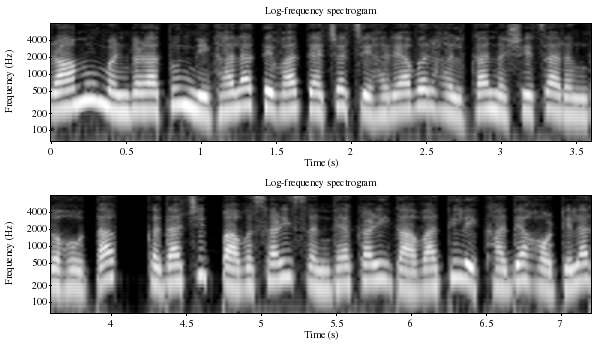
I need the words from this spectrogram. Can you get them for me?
रामू मंडळातून निघाला तेव्हा त्याच्या चेहऱ्यावर हलका नशेचा रंग होता. कदाचित पावसाळी संध्याकाळी गावातील एखाद्या हॉटेलात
